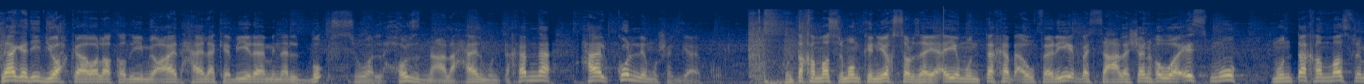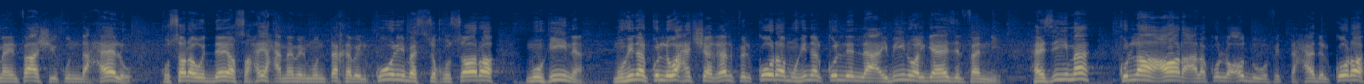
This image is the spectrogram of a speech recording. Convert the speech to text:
لا جديد يحكى ولا قديم يعاد حالة كبيرة من البؤس والحزن على حال منتخبنا حال كل مشجعي الكورة. منتخب مصر ممكن يخسر زي أي منتخب أو فريق بس علشان هو اسمه منتخب مصر ما ينفعش يكون ده حاله. خسارة ودية صحيح أمام المنتخب الكوري بس خسارة مهينة. مهينة لكل واحد شغال في الكورة مهينة لكل اللاعبين والجهاز الفني. هزيمة كلها عار على كل عضو في اتحاد الكرة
